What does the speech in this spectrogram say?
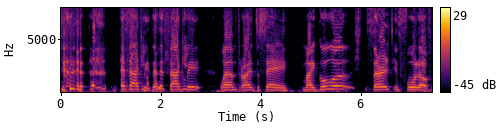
exactly. That's exactly what I'm trying to say. My Google search is full of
